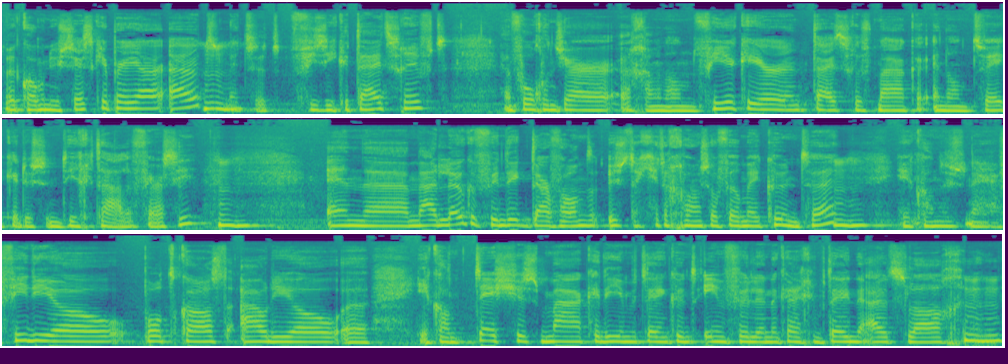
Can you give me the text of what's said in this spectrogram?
we komen nu zes keer per jaar uit Mhm. mm. met het fysieke tijdschrift. En volgend jaar eh, gaan we dan vier keer een tijdschrift maken en dan twee keer dus een digitale versie. Mhm. Mm. En uh, nou, het leuke vind ik daarvan is dat je er gewoon zoveel mee kunt. Hè? Mhm. Mm. Je kan dus nou ja, video, podcast, audio. Uh, je kan testjes maken die je meteen kunt invullen. En dan krijg je meteen de uitslag. En,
